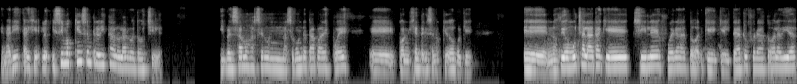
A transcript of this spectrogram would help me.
en Arica. Hicimos 15 entrevistas a lo largo de todo Chile. Y pensamos hacer una segunda etapa después eh, con gente que se nos quedó, porque eh, nos dio mucha lata que Chile fuera, que, que, el teatro fuera toda la vida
